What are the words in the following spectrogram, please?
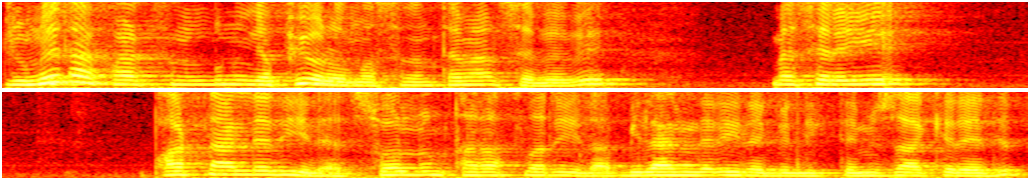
Cumhuriyet Halk Partisi'nin bunu yapıyor olmasının temel sebebi meseleyi partnerleriyle, sorunun taraflarıyla, bilenleriyle birlikte müzakere edip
